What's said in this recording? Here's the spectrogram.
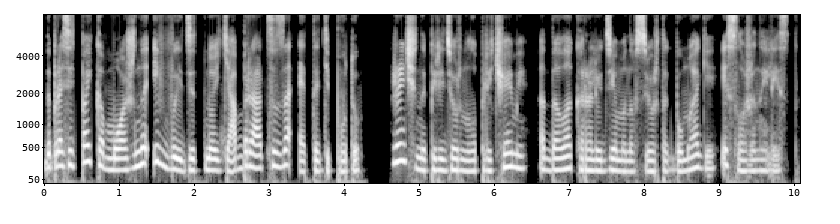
Допросить Пайка можно и выйдет, но я браться за это не буду». Женщина передернула плечами, отдала королю демонов сверток бумаги и сложенный лист.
